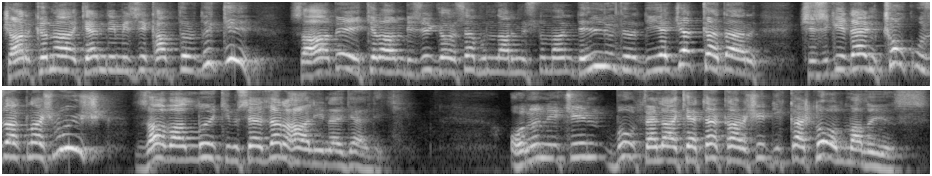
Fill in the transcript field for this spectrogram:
çarkına kendimizi kaptırdık ki sahabe-i kiram bizi görse bunlar Müslüman değildir diyecek kadar çizgiden çok uzaklaşmış zavallı kimseler haline geldik. Onun için bu felakete karşı dikkatli olmalıyız.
